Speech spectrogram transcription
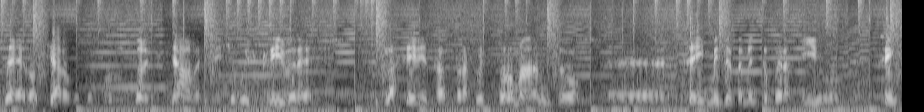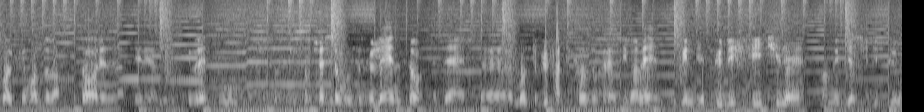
zero. È chiaro che se un produttore ti chiama e ti dice vuoi scrivere la serie tratta da questo romanzo, eh, sei immediatamente operativo. Se in qualche modo la storia della serie la devi scrivere tu, processo è molto più lento ed è eh, molto più faticoso creativamente, quindi è più difficile, ma mi piace di più.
